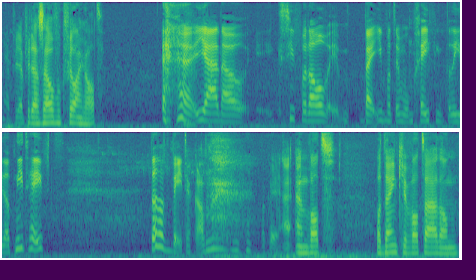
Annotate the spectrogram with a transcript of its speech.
Heb je, heb je daar zelf ook veel aan gehad? ja, nou, ik zie vooral bij iemand in mijn omgeving dat hij dat niet heeft. Dat het beter kan. Oké, en- en wat, wat denk je wat daar dan,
